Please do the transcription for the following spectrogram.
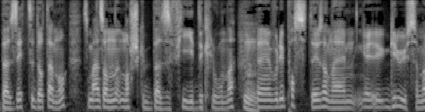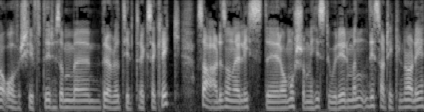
buzzit.no, som er en sånn norsk BuzzFeed-klone, Mm. eh, hvor de poster sånne eh, grusomme overskrifter som eh, prøver å tiltrekke seg klikk. Så er det sånne lister og morsomme historier, men disse artiklene har de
